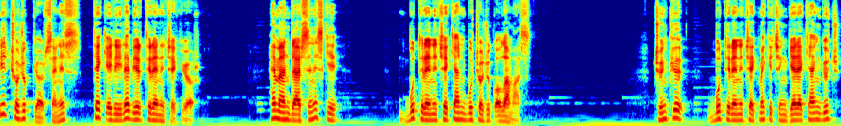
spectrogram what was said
Bir çocuk görseniz tek eliyle bir treni çekiyor. Hemen dersiniz ki bu treni çeken bu çocuk olamaz. Çünkü bu treni çekmek için gereken güç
